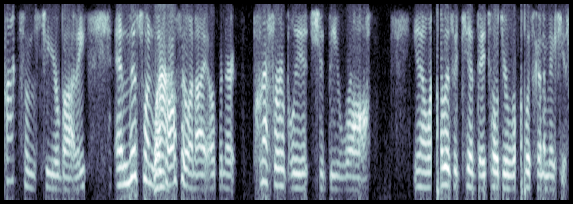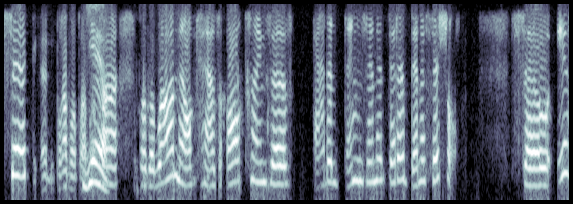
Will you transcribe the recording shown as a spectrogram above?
toxins to your body. And this one was also an eye opener. Preferably it should be raw you know, when I was a kid, they told you raw was going to make you sick and blah, blah, blah, yeah. blah. Well, the raw milk has all kinds of added things in it that are beneficial. So if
